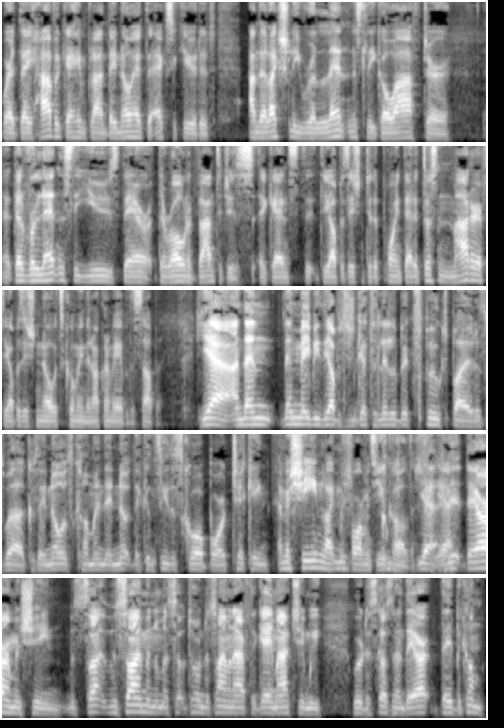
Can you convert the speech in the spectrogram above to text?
where they have a game plan, they know how to execute it, and they'll actually relentlessly go after they'll relentlessly use their, their own advantages against the, the, opposition to the point that it doesn't matter if the opposition know it's coming; they're not going to be able to stop it. Yeah, and then, then maybe the opposition gets a little bit spooked by it as well because they know it's coming. They know they can see the scoreboard ticking. A machine-like performance, you called it. Yeah, yeah. They, they, are a machine. With, with Simon, I was talking to Simon after the game actually, and we, we were discussing it. They are they become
